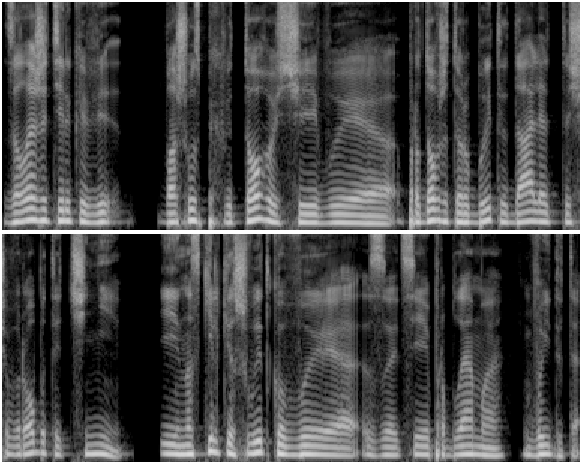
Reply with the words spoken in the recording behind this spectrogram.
Залежить тільки від ваш успіх від того, чи ви продовжите робити далі те, що ви робите, чи ні і наскільки швидко ви з цієї проблеми вийдете.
